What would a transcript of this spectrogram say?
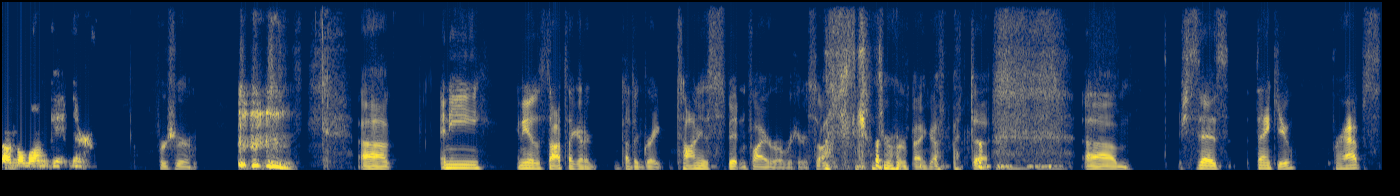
on the long game there. For sure. uh, any any other thoughts? I got a, another great. Tanya's spitting fire over here, so I'm just gonna throw her back up. But uh, um, she says, "Thank you. Perhaps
